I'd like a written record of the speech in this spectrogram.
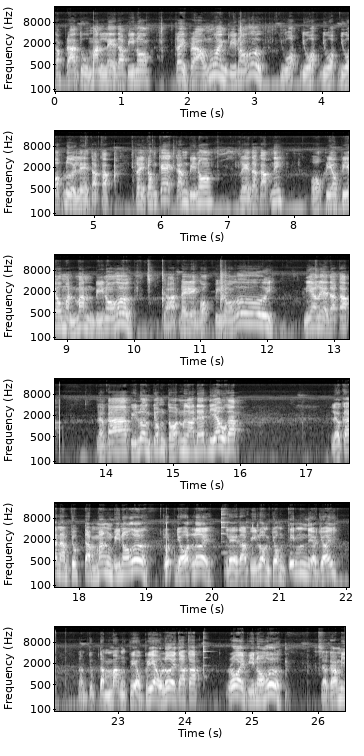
กับปลาตูมันเล่ตะพี่น้องใต้เปล่าน่วยพี่น้องเออหยวบหยวบหยวบหยวบเลยเล่ตะกับใต้ต้มแก้กันพี่น้องเล่ตะกับนี่ออกเปรี้ยวเปรี้ยวมันมันพี่น้องเออจัดได้แรงออกพี่น้องเอ้ยเนี่ยเล่ตะกับแล้วก็ปีล่วงจงตอดเนื้อแดดเดียวครับ แล้วก็นำจุ๊บตำมั่งพี่น้องเออจุดยอดเลยเลยตาปีล่วงจงติ้มเดี๋ยวเฉยนำจุ๊บตำมั่งเปรี้ยวๆเลยตาครับร้อยพี่น้องเออแล้วก็มี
